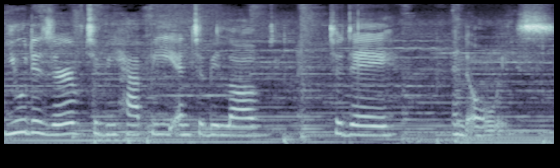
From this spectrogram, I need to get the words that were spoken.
You deserve to be happy and to be loved today and always.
